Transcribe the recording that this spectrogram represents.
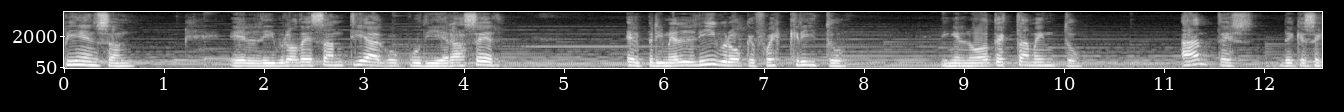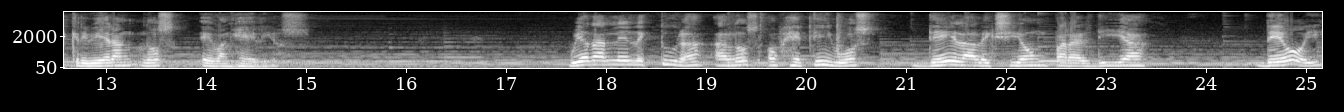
piensan, el libro de Santiago pudiera ser el primer libro que fue escrito en el Nuevo Testamento antes de que se escribieran los evangelios. Voy a darle lectura a los objetivos de la lección para el día de hoy,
